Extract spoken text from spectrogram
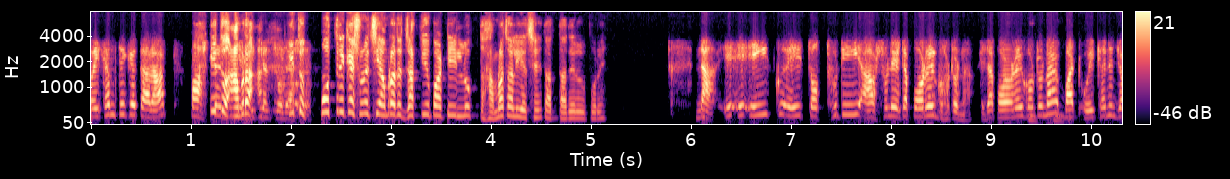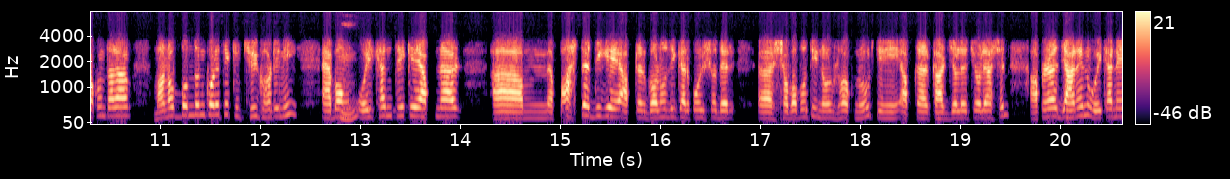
ওইখান থেকে তারা কিন্তু আমরা কিন্তু আসে। পত্রিকায় শুনেছি আমরা জাতীয় পার্টির লোক হামলা চালিয়েছে তাদের উপরে। না এই এই তথ্যটি আসলে এটা পরের ঘটনা এটা পরের ঘটনা বাট ওইখানে যখন তারা মানববন্ধন করেছে কিছুই ঘটেনি এবং ওইখান থেকে আপনার পাঁচটার দিকে আপনার গণ অধিকার পরিষদের সভাপতি নুরুল হক নূর তিনি আপনার কার্যালয়ে চলে আসেন। আপনারা জানেন ওইখানে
